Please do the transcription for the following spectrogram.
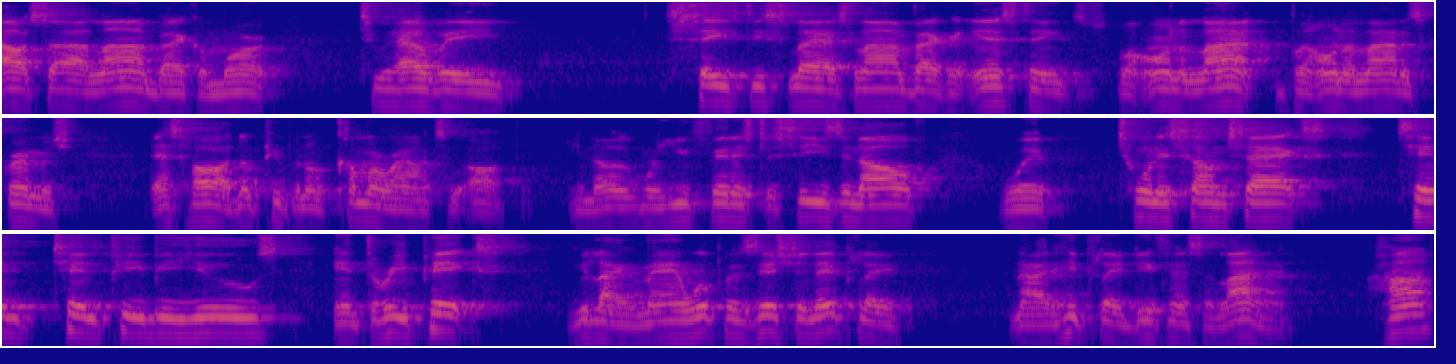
outside linebacker, Mark, to have a safety slash linebacker instincts, but on the line, but on the line of scrimmage, that's hard. Them people don't come around too often. You know, when you finish the season off with 20 some sacks, 10, 10 PBUs, and three picks, you're like, man, what position they play? Now he played defensive line. Huh?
